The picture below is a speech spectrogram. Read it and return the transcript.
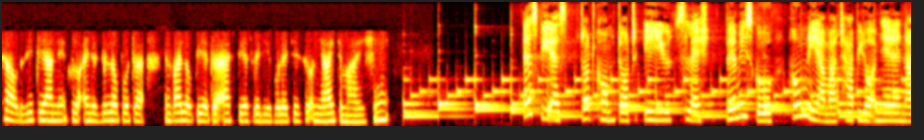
ချောက်တတိတရားနဲ့အခုလို interview လုပ်ဖို့အတွက် invite လုပ်ပေးရတဲ့အတွက် SBS Radio ကိုလည်းကျေးဇူးအများကြီးတင်ပါတယ်ရှင် sbs.com.au/bemis ကို home နေရာမှာထားပြီးတော့အမြဲတမ်းနှာ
